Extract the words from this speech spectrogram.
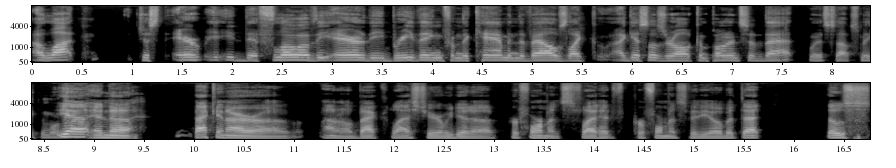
a lot, just air, the flow of the air, the breathing from the cam and the valves? Like, I guess those are all components of that when it stops making more Yeah, power. and uh, back in our, uh, I don't know, back last year we did a performance flathead performance video, but that those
